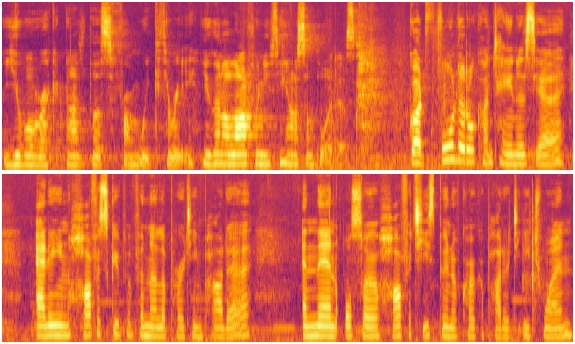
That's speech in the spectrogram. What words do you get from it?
you will recognize this from week three. You're gonna laugh when you see how simple it is. Got four little containers here, adding half a scoop of vanilla protein powder, and then also half a teaspoon of cocoa powder to each one.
